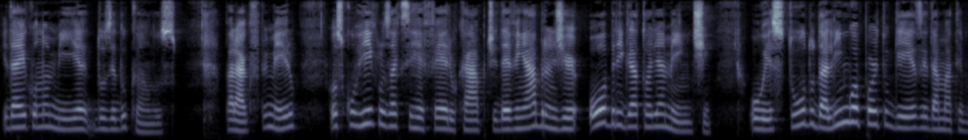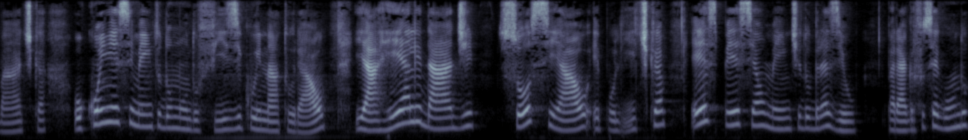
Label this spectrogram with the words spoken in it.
e da economia dos educandos. Parágrafo 1. Os currículos a que se refere o CAPT devem abranger obrigatoriamente o estudo da língua portuguesa e da matemática, o conhecimento do mundo físico e natural e a realidade social e política, especialmente do Brasil. Parágrafo 2.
